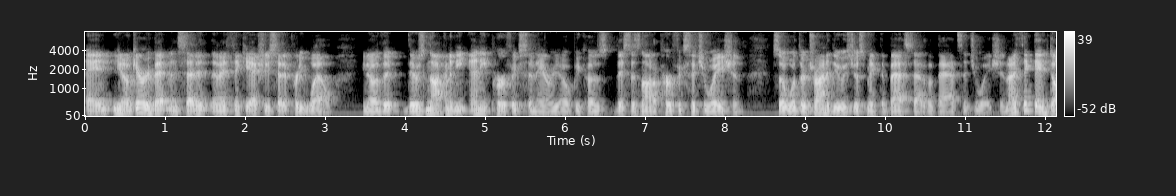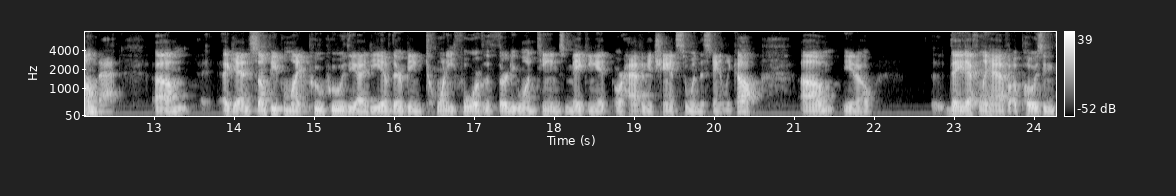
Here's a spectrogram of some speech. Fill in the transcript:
and you know Gary Bettman said it, and I think he actually said it pretty well. You know that there's not going to be any perfect scenario because this is not a perfect situation. So what they're trying to do is just make the best out of a bad situation. And I think they've done that. Um, again, some people might poo-poo the idea of there being 24 of the 31 teams making it or having a chance to win the Stanley Cup. Um, you know, they definitely have opposing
